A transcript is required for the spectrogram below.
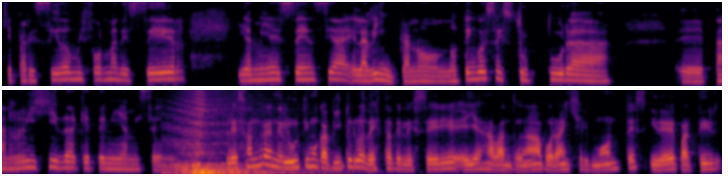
que parecido a mi forma de ser y a mi esencia es la vinca, no, no tengo esa estructura tan rígida que tenía mi seno. Alessandra, en el último capítulo de esta teleserie, ella es abandonada por Ángel Montes y debe partir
